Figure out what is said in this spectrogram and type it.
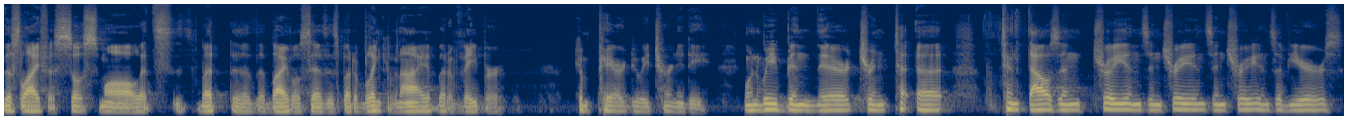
This life is so small, it's, it's but the, the Bible says it's but a blink of an eye, but a vapor compared to eternity when we've been there uh, 10,000 trillions and trillions and trillions of years,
